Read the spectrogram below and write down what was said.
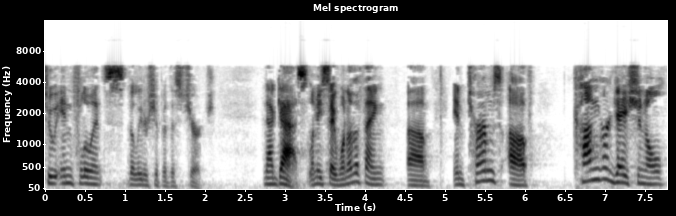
to influence the leadership of this church. Now, guys, let me say one other thing. Um, in terms of congregational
